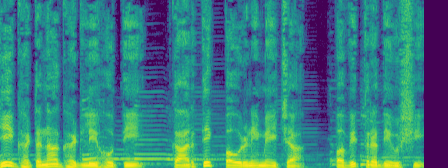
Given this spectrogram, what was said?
ही घटना घडली होती कार्तिक पौर्णिमेच्या पवित्र दिवशी.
